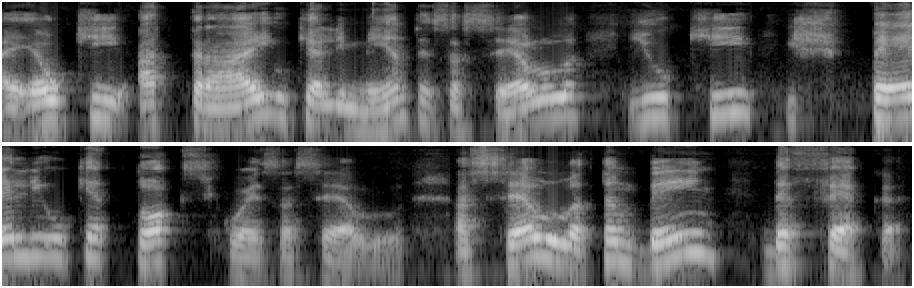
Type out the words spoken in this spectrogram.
É o que atrai, o que alimenta essa célula e o que expele o que é tóxico a essa célula. A célula também defeca.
